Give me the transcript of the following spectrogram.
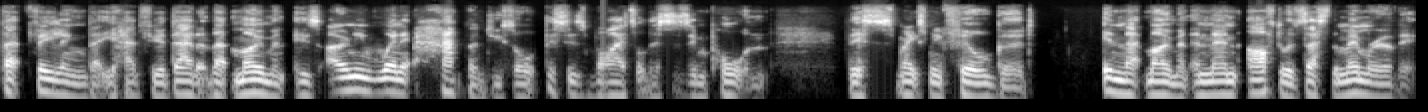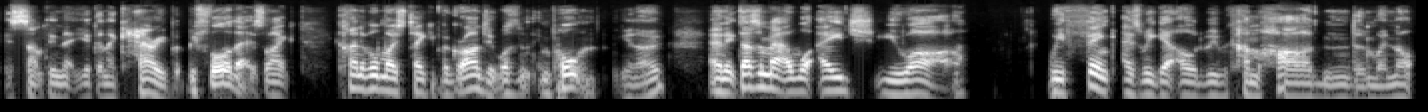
that feeling that you had for your dad at that moment is only when it happened you thought this is vital, this is important, this makes me feel good in that moment. And then afterwards, that's the memory of it is something that you're going to carry. But before that, it's like kind of almost take it for granted. It wasn't important, you know? And it doesn't matter what age you are. We think as we get older, we become hardened and we're not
